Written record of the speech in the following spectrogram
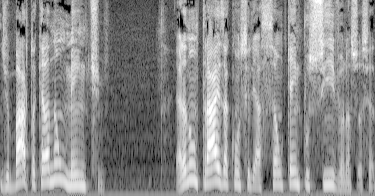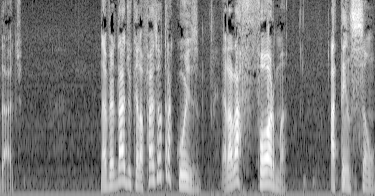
de Bartok ela não mente. Ela não traz a conciliação que é impossível na sociedade. Na verdade, o que ela faz é outra coisa. Ela dá forma à tensão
